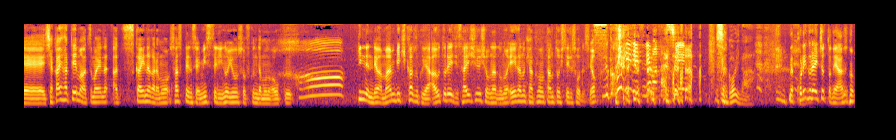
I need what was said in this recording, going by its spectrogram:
えー、社会派テーマを扱いな扱いながらもサスペンスやミステリーの要素を含んだものが多く近年では「万引き家族」や「アウトレイジ最終章」などの映画の脚本を担当しているそうですよ。すごいですね私。すごいな。これぐらいちょっとねあの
